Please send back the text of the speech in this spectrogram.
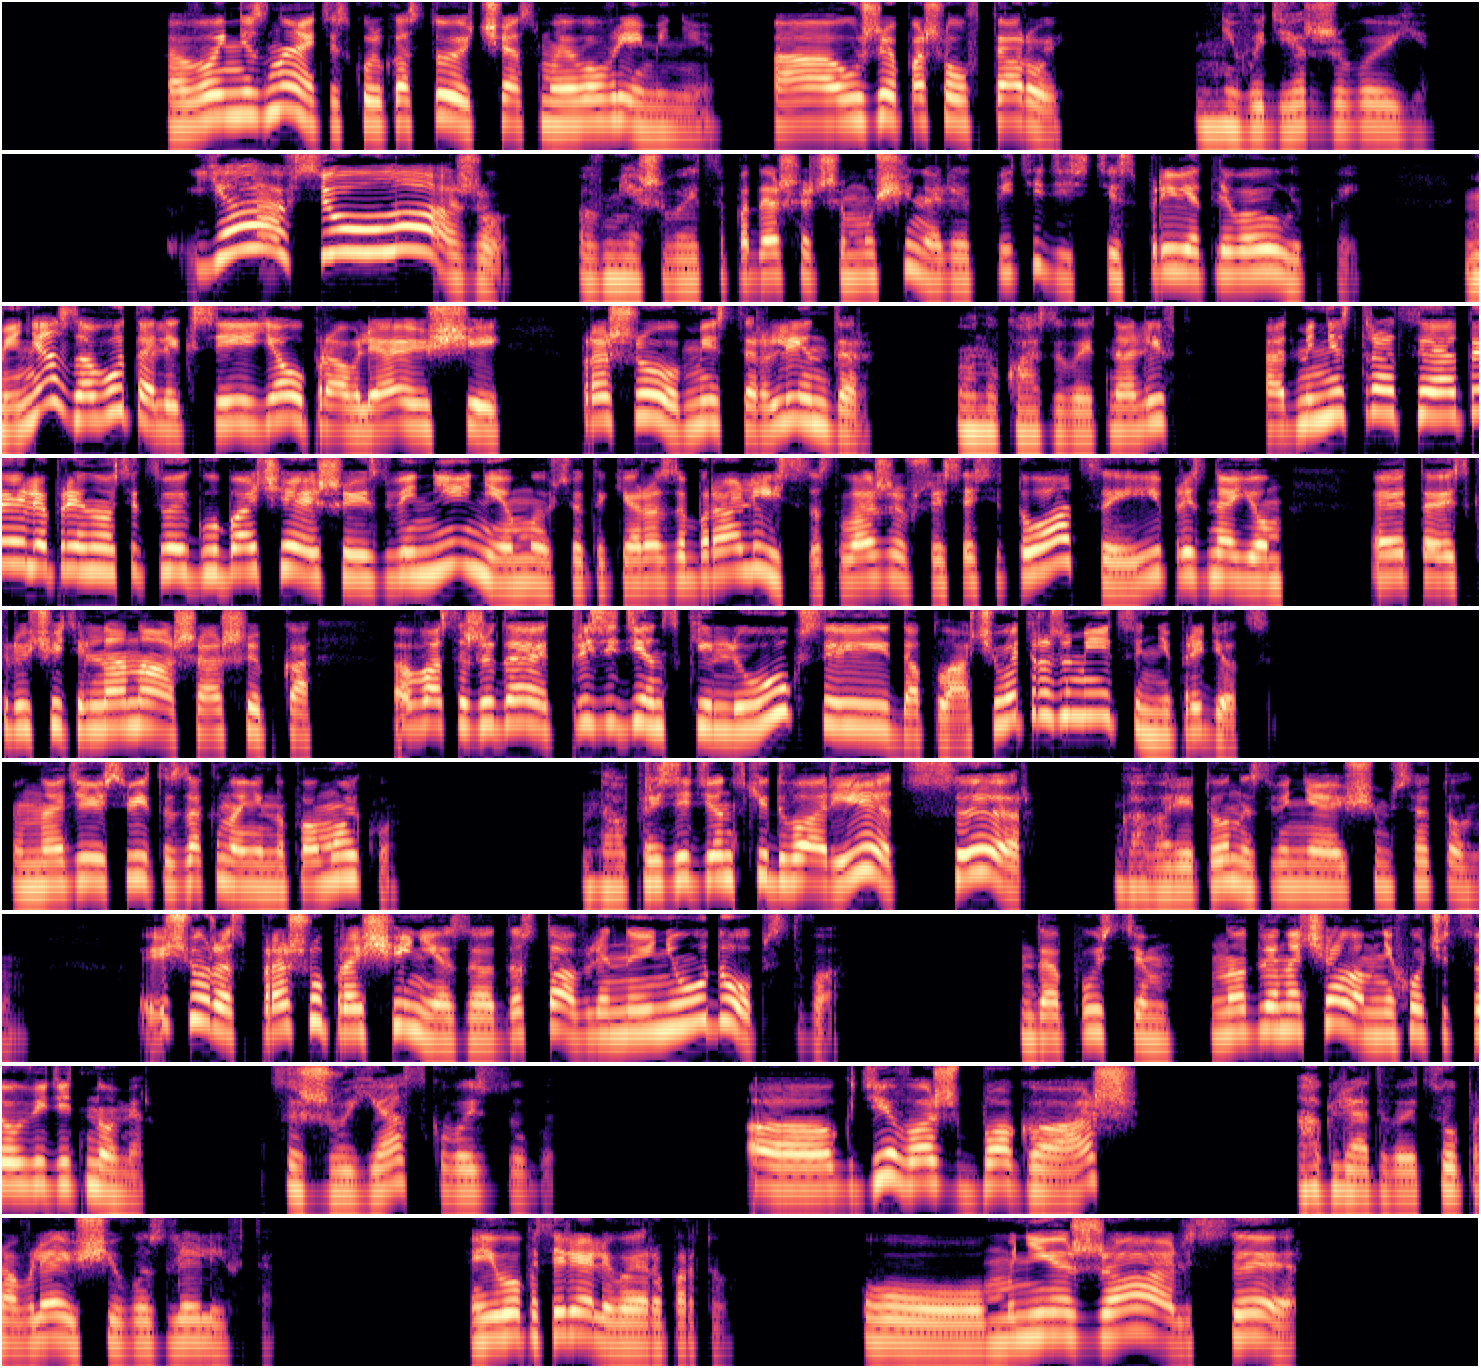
«Вы не знаете, сколько стоит час моего времени, а уже пошел второй». Не выдерживаю я. «Я все улажу», — вмешивается подошедший мужчина лет 50 с приветливой улыбкой. «Меня зовут Алексей, я управляющий. Прошу, мистер Линдер». Он указывает на лифт. Администрация отеля приносит свои глубочайшие извинения. Мы все-таки разобрались со сложившейся ситуацией и признаем, это исключительно наша ошибка. Вас ожидает президентский люкс, и доплачивать, разумеется, не придется. Надеюсь, вид из окна не на помойку. «На президентский дворец, сэр», — говорит он извиняющимся тоном. «Еще раз прошу прощения за доставленные неудобства». Допустим, но для начала мне хочется увидеть номер. Цежу я сквозь зубы. «А где ваш багаж?» Оглядывается управляющий возле лифта. Его потеряли в аэропорту. «О, мне жаль, сэр».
